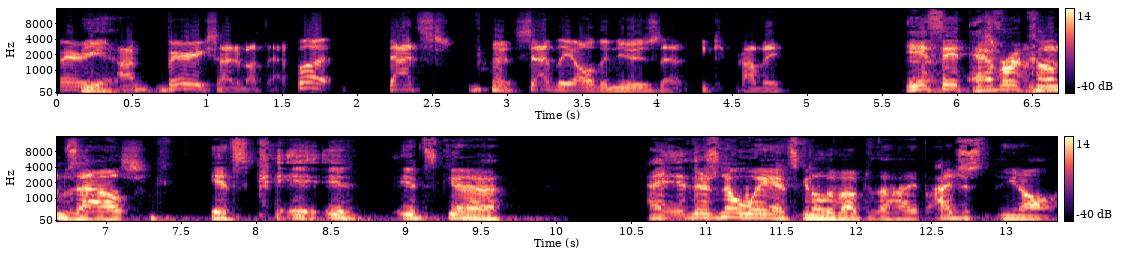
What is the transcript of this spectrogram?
Very, Yeah. I'm very excited about that. But that's sadly all the news that we could probably. uh, If it ever comes out, it's it, it it's gonna. I, there's no way it's gonna live up to the hype. I just you know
